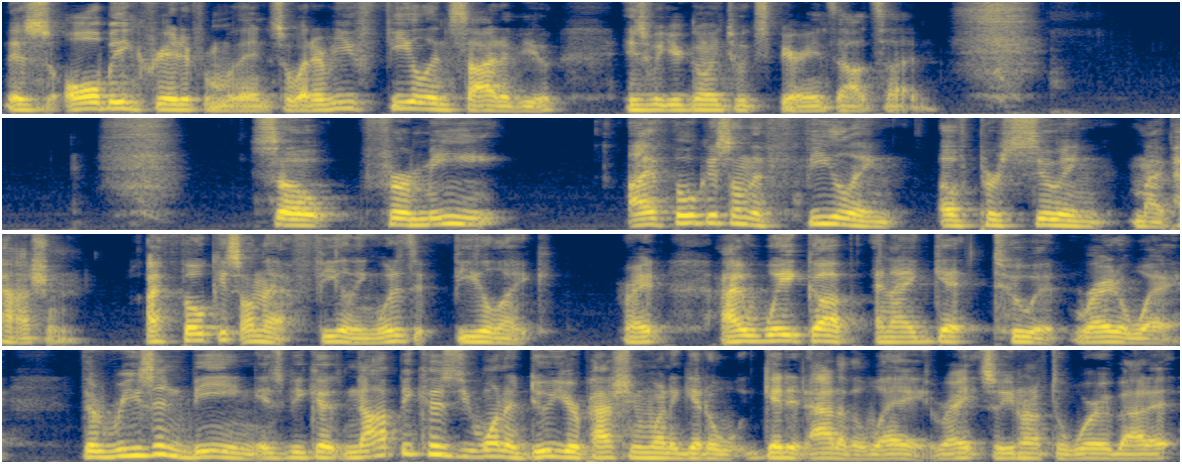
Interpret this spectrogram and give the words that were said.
this is all being created from within. So whatever you feel inside of you is what you're going to experience outside. So for me, I focus on the feeling of pursuing my passion. I focus on that feeling. What does it feel like? Right? I wake up and I get to it right away. The reason being is because not because you want to do your passion, you want to get a, get it out of the way, right? So you don't have to worry about it.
